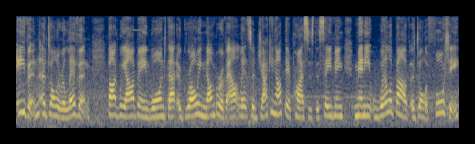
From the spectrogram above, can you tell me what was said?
even $1.11. But we are being warned that a growing number of outlets are jacking up their prices this evening, many well above $1.40.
